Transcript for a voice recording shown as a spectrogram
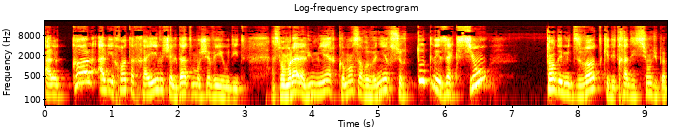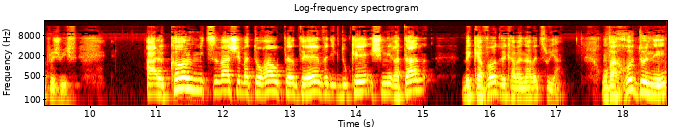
al kol alichot shel dat Moshe À ce moment-là, la lumière commence à revenir sur toutes les actions, tant des mitzvot que des traditions du peuple juif. On va redonner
